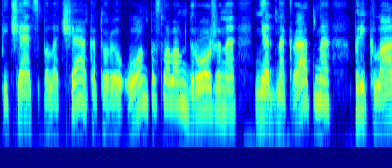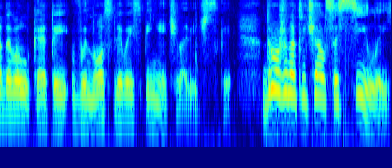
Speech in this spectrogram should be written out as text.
печать палача, которую он, по словам Дрожина, неоднократно прикладывал к этой выносливой спине человеческой. Дрожин отличался силой,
